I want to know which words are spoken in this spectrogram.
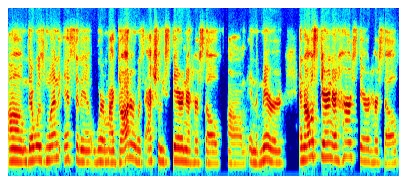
um, there was one incident where my daughter was actually staring at herself um, in the mirror, and I was staring at her, stare at herself,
